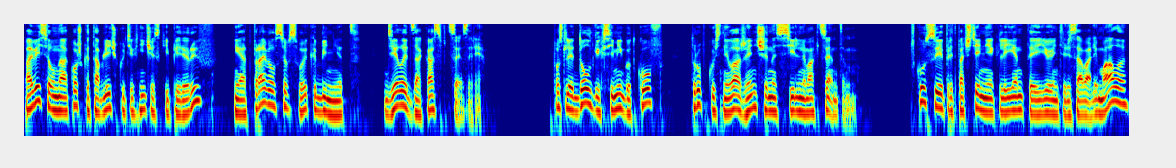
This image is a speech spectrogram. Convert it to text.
повесил на окошко табличку «Технический перерыв» и отправился в свой кабинет делать заказ в Цезаре. После долгих семи гудков трубку сняла женщина с сильным акцентом. Вкусы и предпочтения клиента ее интересовали мало,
